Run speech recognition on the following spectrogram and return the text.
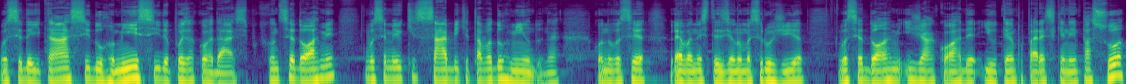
você deitasse, dormisse e depois acordasse, porque quando você dorme, você meio que sabe que estava dormindo, né? Quando você leva anestesia numa cirurgia, você dorme e já acorda e o tempo parece que nem passou.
